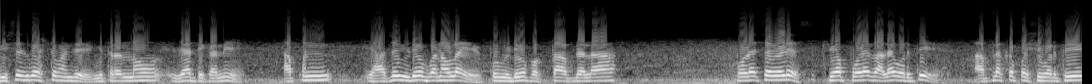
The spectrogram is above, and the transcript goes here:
विशेष गोष्ट म्हणजे मित्रांनो या ठिकाणी आपण हा जो व्हिडिओ बनवला आहे तो व्हिडिओ फक्त आपल्याला पोळ्याच्या वेळेस किंवा पोळ्या झाल्यावरती आपल्या कपाशीवरती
